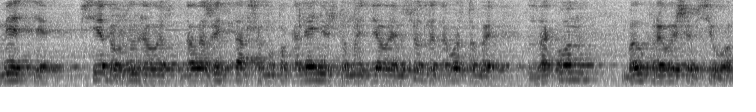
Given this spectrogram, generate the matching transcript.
вместе все должны долож- доложить старшему поколению, что мы сделаем все для того, чтобы закон Был превыше всего.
